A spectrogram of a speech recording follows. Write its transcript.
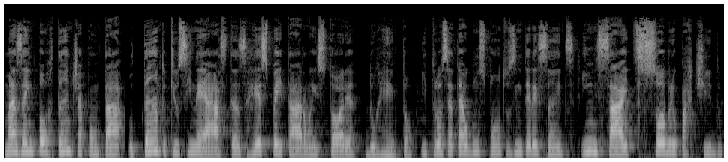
mas é importante apontar o tanto que os cineastas respeitaram a história do Hampton e trouxe até alguns pontos interessantes e insights sobre o partido,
